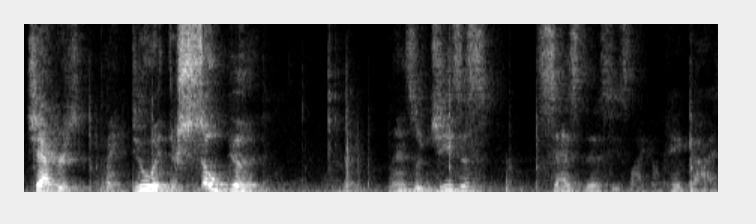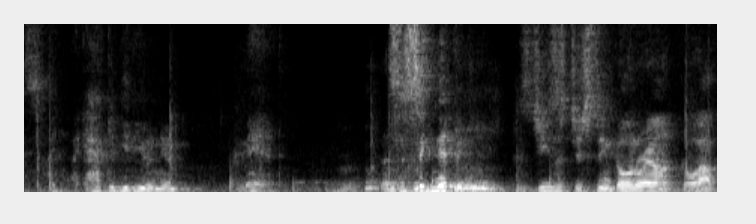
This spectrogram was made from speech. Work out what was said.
chapters, man, do it. They're so good. And so Jesus says this. He's like, okay, guys, I, I have to give you a new command. This is significant because Jesus just didn't go around, go out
